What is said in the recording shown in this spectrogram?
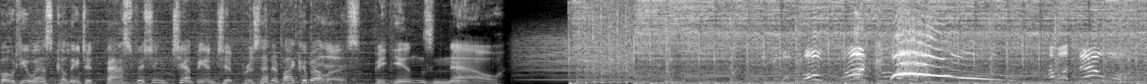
Boat US Collegiate Bass Fishing Championship presented by Cabela's begins now. the boat done. Woo! How about that one?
